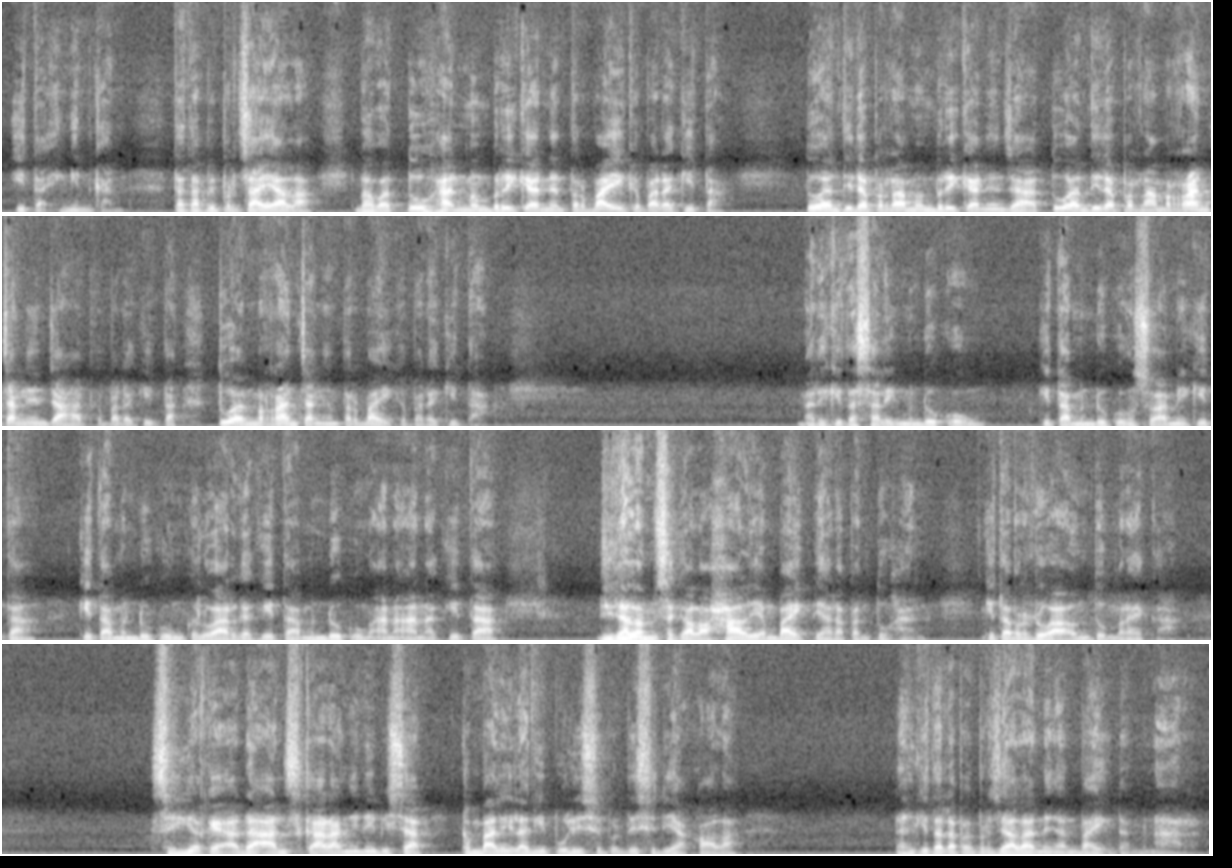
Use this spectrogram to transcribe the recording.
kita inginkan. Tetapi percayalah bahwa Tuhan memberikan yang terbaik kepada kita. Tuhan tidak pernah memberikan yang jahat. Tuhan tidak pernah merancang yang jahat kepada kita. Tuhan merancang yang terbaik kepada kita. Mari kita saling mendukung. Kita mendukung suami kita, kita mendukung keluarga kita, mendukung anak-anak kita di dalam segala hal yang baik di hadapan Tuhan. Kita berdoa untuk mereka. Sehingga keadaan sekarang ini bisa kembali lagi pulih seperti sedia kala. Dan kita dapat berjalan dengan baik dan benar.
